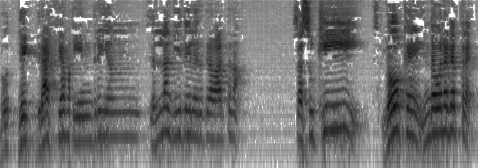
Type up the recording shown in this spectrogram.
புத்தி கிராஹ்யம் இந்திரியம். எல்லாம் கீதையில இருக்கிற வார்த்தை தான் சசுகி லோகே இந்த உலகத்துல.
